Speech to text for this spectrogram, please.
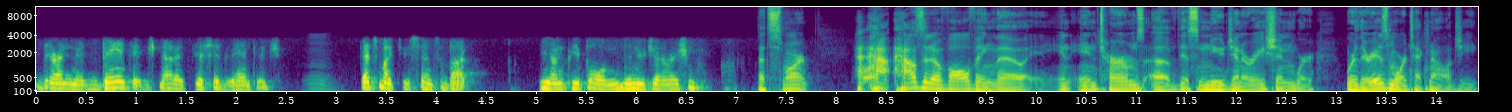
they're at an advantage, not a disadvantage. Mm. That's my two cents about young people and the new generation. That's smart. H- how, how's it evolving though in, in terms of this new generation where where there is more technology?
